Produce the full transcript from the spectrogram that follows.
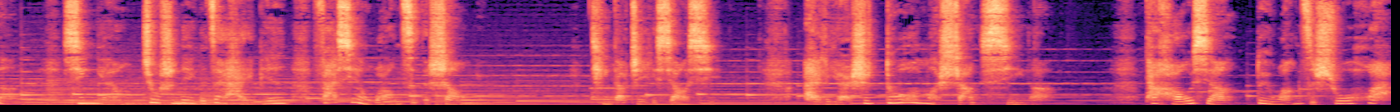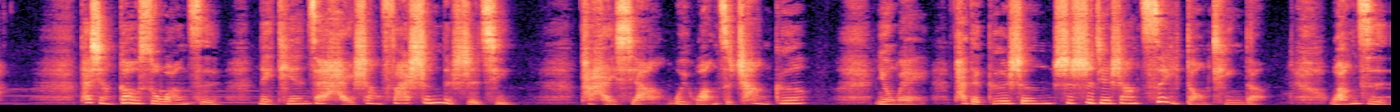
了，新娘就是那个在海边发现王子的少女。听到这个消息，艾丽儿是多么伤心啊！她好想对王子说话。她想告诉王子那天在海上发生的事情，他还想为王子唱歌，因为他的歌声是世界上最动听的，王子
